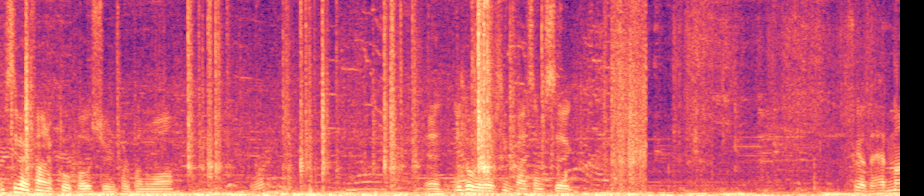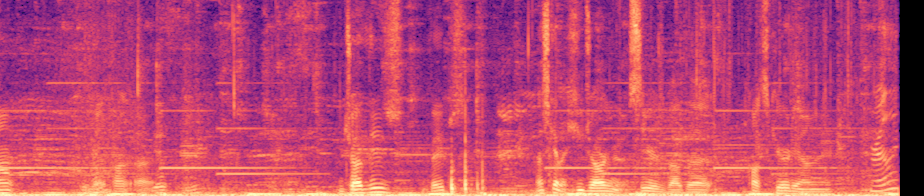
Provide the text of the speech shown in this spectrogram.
Let's see if I can find a cool poster to put up on the wall. Yeah, you go over there, see if you can find something sick. Forgot the head mount. Alright. You tried these vapes? I just got a huge argument with Sears about that. Called security on me. Really?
